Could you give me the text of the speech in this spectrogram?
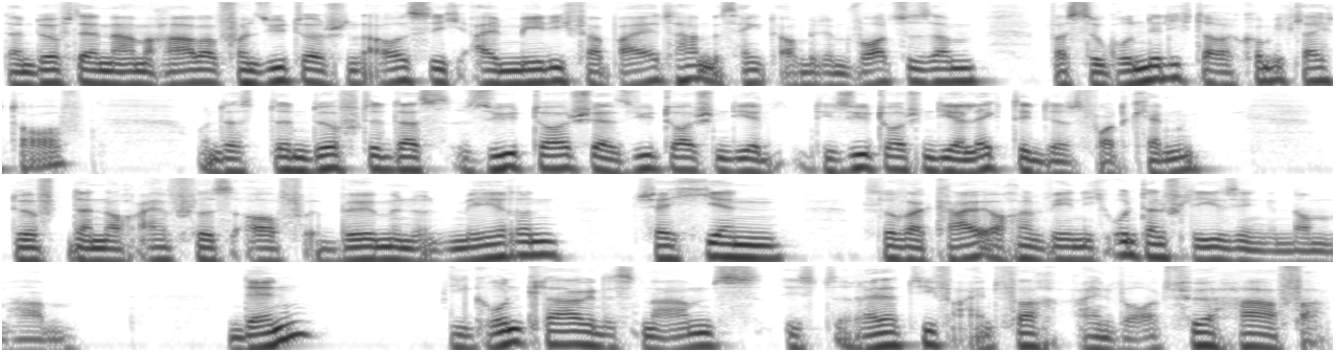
dann dürfte der Name Haber von Süddeutschland aus sich allmählich verbreitet haben. Das hängt auch mit dem Wort zusammen, was zugrunde liegt. Darauf komme ich gleich drauf. Und das, dann dürfte das Süddeutsche, der süddeutschen, die süddeutschen Dialekte, die das Wort kennen, dürften dann auch Einfluss auf Böhmen und Mähren, Tschechien, Slowakei auch ein wenig unter Schlesien genommen haben. Denn die Grundlage des Namens ist relativ einfach ein Wort für Hafer,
